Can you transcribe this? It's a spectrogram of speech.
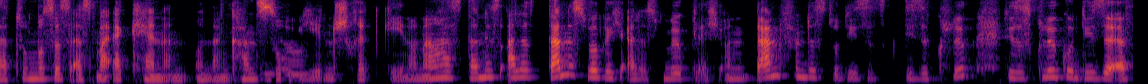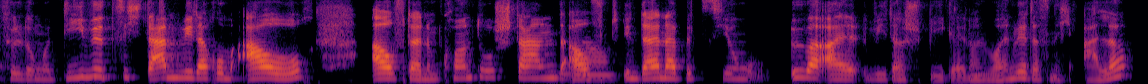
dazu musst du es erstmal erkennen und dann kannst du Genau. jeden Schritt gehen und dann hast, dann ist alles, dann ist wirklich alles möglich und dann findest du dieses, diese Glück, dieses Glück und diese Erfüllung und die wird sich dann wiederum auch auf deinem Kontostand, Genau. auf, in deiner Beziehung überall widerspiegeln. Und wollen wir das nicht alle?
